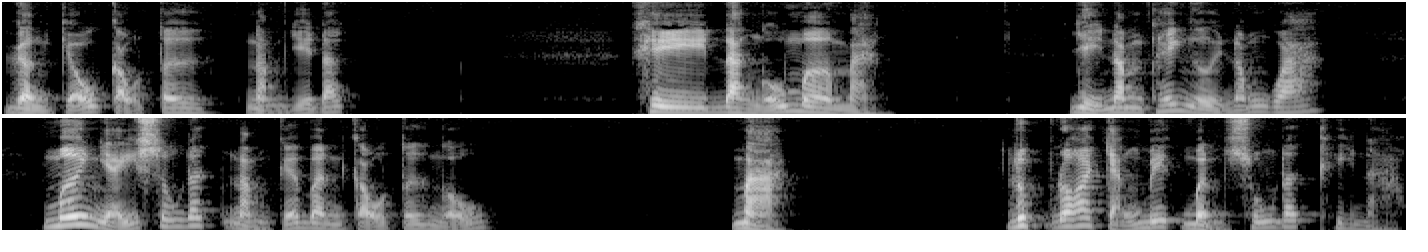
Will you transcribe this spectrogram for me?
gần chỗ cậu Tư nằm dưới đất. Khi đang ngủ mơ màng, dì Năm thấy người nóng quá, mới nhảy xuống đất nằm kế bên cậu Tư ngủ. Mà lúc đó chẳng biết mình xuống đất khi nào.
